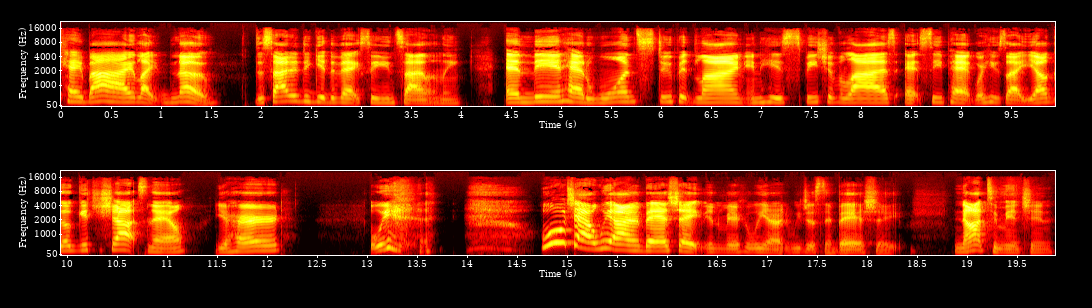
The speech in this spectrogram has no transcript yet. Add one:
okay, bye. Like, no. Decided to get the vaccine silently. And then had one stupid line in his speech of lies at CPAC where he was like, Y'all go get your shots now. You heard? We Woo child, we are in bad shape in America. We are we just in bad shape. Not to mention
